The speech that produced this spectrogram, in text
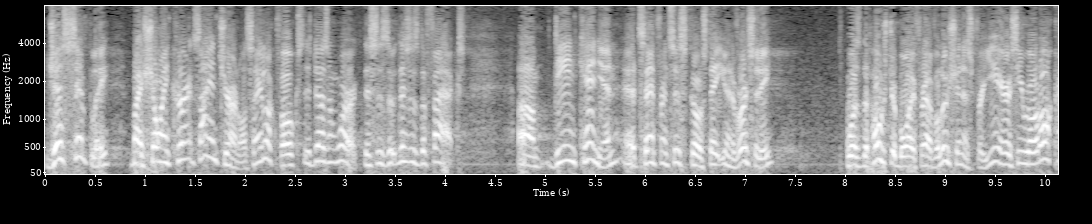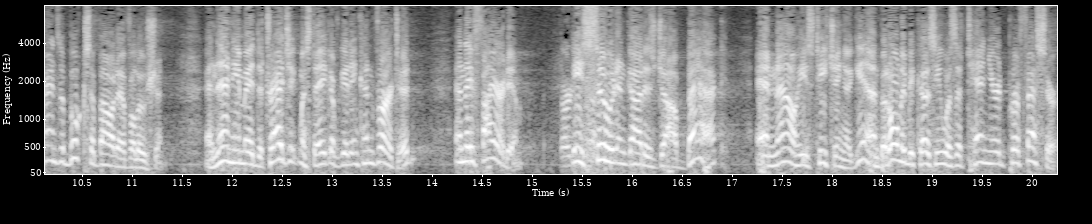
just simply by showing current science journals, saying, look, folks, it doesn't work. This is, this is the facts. Um, Dean Kenyon at San Francisco State University was the poster boy for evolutionists for years. He wrote all kinds of books about evolution. And then he made the tragic mistake of getting converted, and they fired him. He sued and got his job back, and now he's teaching again, but only because he was a tenured professor.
